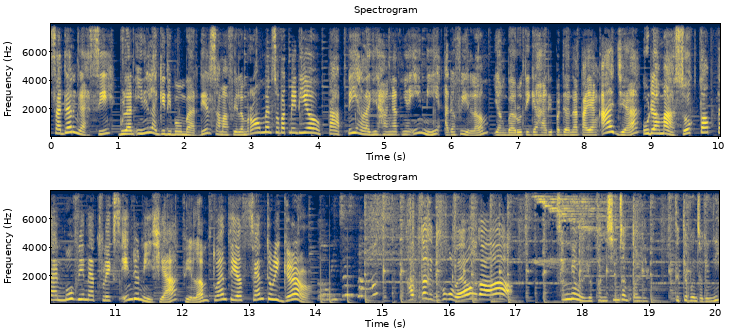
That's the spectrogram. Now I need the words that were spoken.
Sadar nggak sih, bulan ini lagi dibombardir sama film romance Sobat Medio. Tapi yang lagi hangatnya ini ada film yang baru tiga hari perdana tayang aja udah masuk top 10 movie Netflix Indonesia, film 20th Century Girl. 갑자기 미국을 왜 안 가? 생명을 위협하는 심장 떨림. 느껴본 적 있니?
